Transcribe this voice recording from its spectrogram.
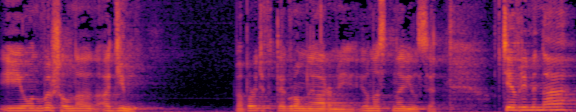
И он вышел на один. напротив этой огромной армии, и он остановился. В те времена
